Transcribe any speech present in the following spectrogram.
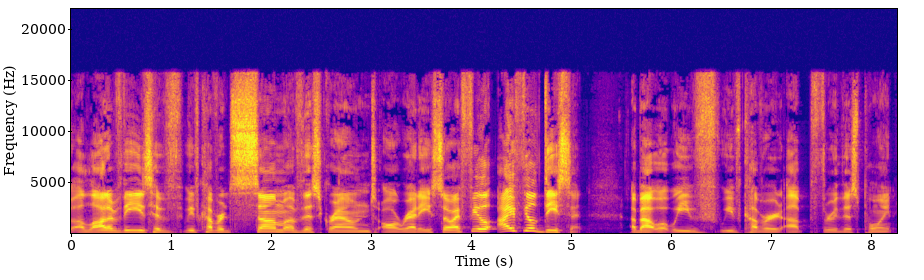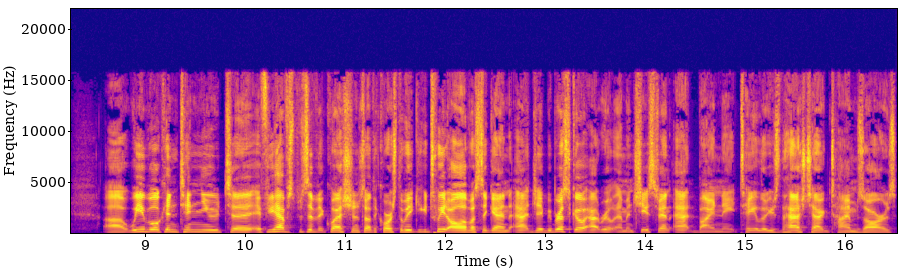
a lot of these have we've covered some of this ground already, so I feel I feel decent about what we've we've covered up through this point. Uh, we will continue to. If you have specific questions throughout the course of the week, you can tweet all of us again at JB Briscoe, at Real M and Chiefs fan, at by Nate Taylor. Use the hashtag times ours,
